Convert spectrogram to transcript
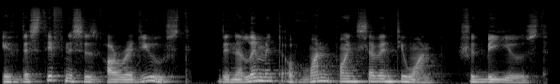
If the stiffnesses are reduced, then a limit of 1.71 should be used.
